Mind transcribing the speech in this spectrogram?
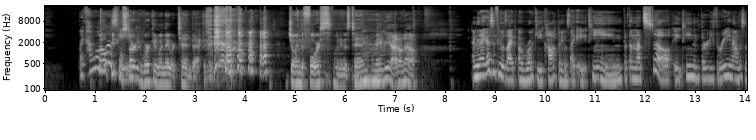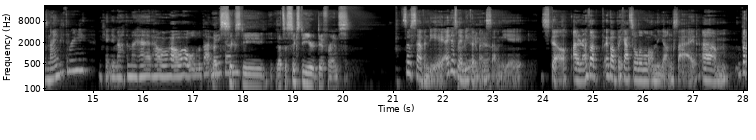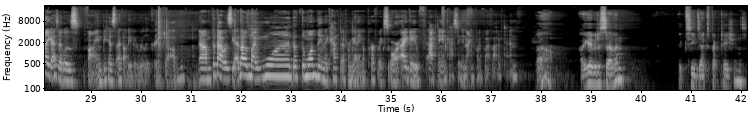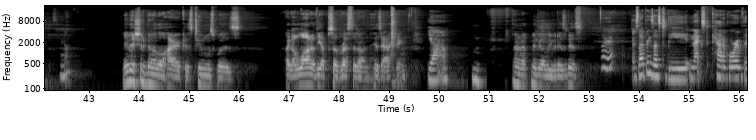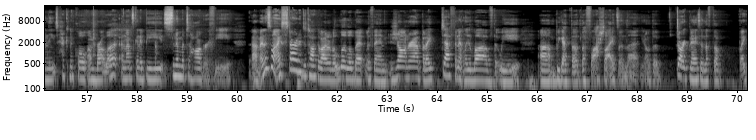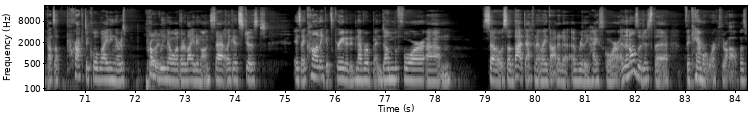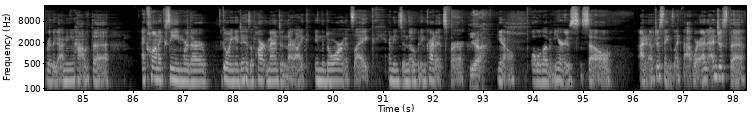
like how old well, was people he started working when they were 10 back in the day. Joined the force when he was 10, maybe. I don't know. I mean, I guess if he was like a rookie cop and he was like 18, but then that's still 18 and 33. Now this is 93. I can't do math in my head. How how, how old would that make That's him? 60. That's a 60 year difference. So 78. I guess maybe he could have been 78. Still, I don't know. I thought I thought they cast a little on the young side. Um, but I guess it was fine because I thought he did a really great job. Um, but that was yeah, that was my one the, the one thing that kept it from getting a perfect score. I gave acting and casting a 9.5 out of 10. Wow. I gave it a 7. Exceeds expectations. Yeah. Maybe they should have been a little higher because Tooms was like a lot of the episode rested on his acting. Yeah. I don't know. Maybe I'll leave it as it is. So that brings us to the next category within the technical umbrella, and that's going to be cinematography. Um, and this one, I started to talk about it a little bit within genre, but I definitely love that we um, we get the the flashlights and the you know the darkness and the, the like that's a practical lighting. There was probably yeah. no other lighting on set. Like it's just it's iconic. It's great. It had never been done before. Um, so so that definitely got it a, a really high score. And then also just the the camera work throughout was really good. I mean, you have the iconic scene where they're going into his apartment and they're like in the door and it's like I mean it's in the opening credits for, Yeah. you know, all eleven years. So I don't know, just things like that where and, and just the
